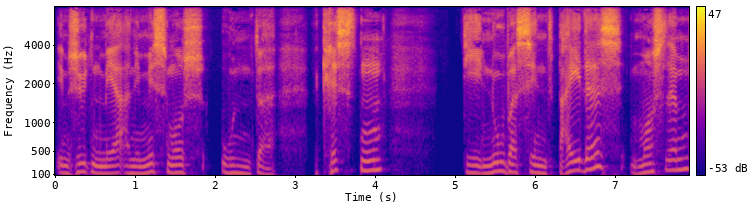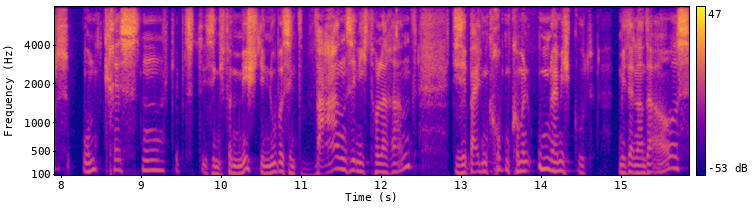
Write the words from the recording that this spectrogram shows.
im Süden mehr Animismus und äh, Christen. Die Nubers sind beides, Moslems und Christen, gibt's, die sind vermischt. Die Nubers sind wahnsinnig tolerant. Diese beiden Gruppen kommen unheimlich gut miteinander aus,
